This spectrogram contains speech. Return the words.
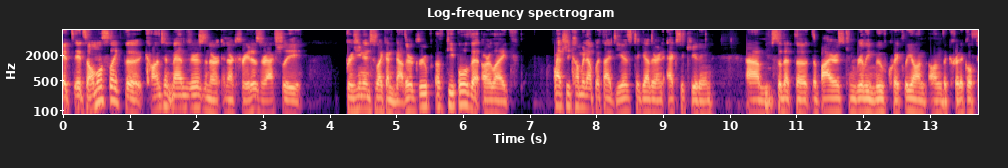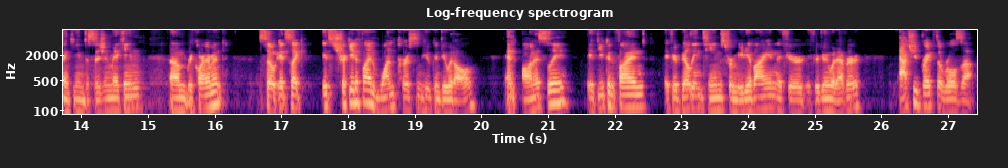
it's it's almost like the content managers and our and our creatives are actually bridging into like another group of people that are like actually coming up with ideas together and executing um, so that the the buyers can really move quickly on on the critical thinking decision making um, requirement so it's like it's tricky to find one person who can do it all and honestly if you can find if you're building teams for media buying if you're if you're doing whatever actually break the roles up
